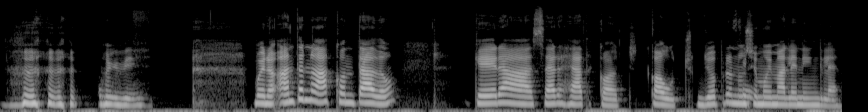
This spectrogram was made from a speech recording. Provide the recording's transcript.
Muy bien. Bueno, antes nos has contado que era ser head coach. coach. Yo pronuncio muy mal en inglés.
